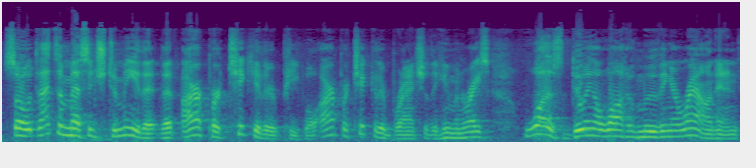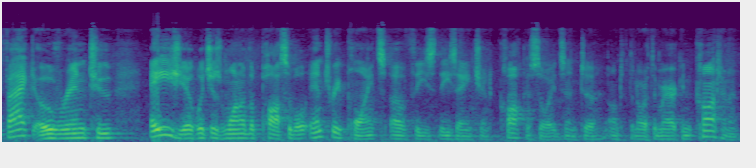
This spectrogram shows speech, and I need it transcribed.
So that's a message to me that, that our particular people, our particular branch of the human race, was doing a lot of moving around. And in fact, over into Asia, which is one of the possible entry points of these, these ancient Caucasoids into, onto the North American continent.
